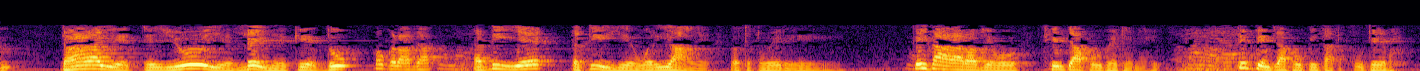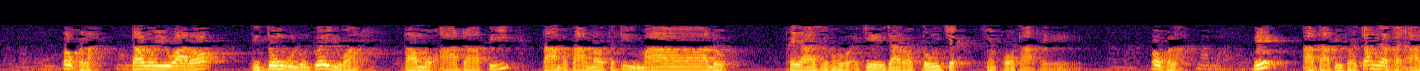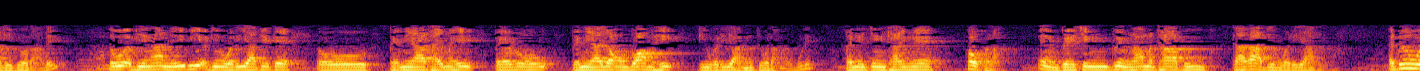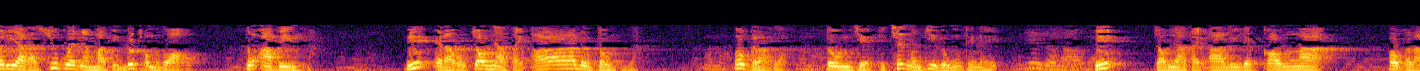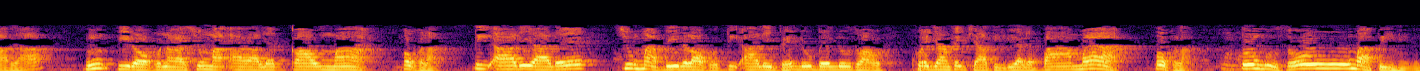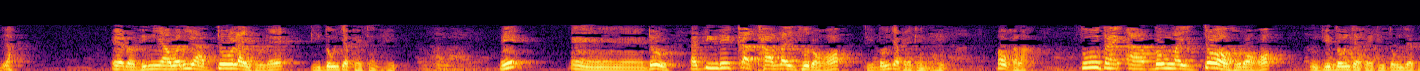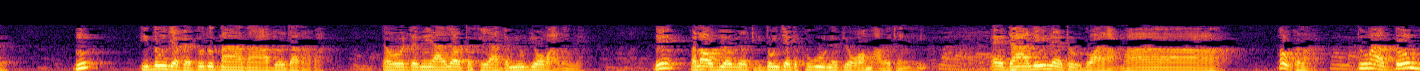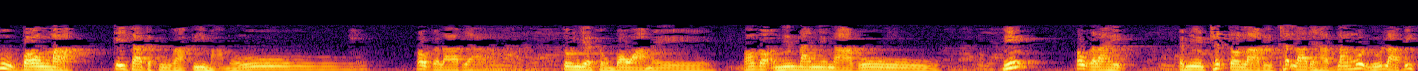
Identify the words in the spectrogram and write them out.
ဓာရဲ့တရိုးရဲ့လက်ရဲ့ကဲ့သို့ဟုတ်ကလားဗျာအတိရဲ့တတိရဲ့ဝရိယရဲ့တော့တတွဲတယ်ကိစ္စကတော့ပြေဟိုထင်းပြဖို့ပဲတယ်နဲ့ဟဲ့တစ်ပင်ပြဖို့ကိစ္စတစ်ခုတည်းပါ ဟုတ်ကလားတာဝန်ယူရတော့ဒီသုံးခုလုံးတွဲယူရတာဒါမို့အာတာပိတာမသာနောတတိမာလို့ဖះရှင်ကိုအကျေကြတော့သုံးချက်သင်ဖို့တာတယ်ဟုတ်ကလားဟင်အာတာပိတော့ကြောင်းရဆိုင်အားလေးပြောတာလေဟိုအပြင်ကနေပြီးအပြင်ဝရိယဖြစ်တဲ့ဟိုဘယ်နေရာထိုင်မဟိဘယ်ဟိုဘယ်နေရာရောက်အောင်သွားမဟိဒီဝရိယမျိုးပြောတာမဟုတ်ဘူးလေဘယ်နေချင်းထိုင်မဲဟုတ်ခလားအင်းဘယ်ချင်းတွင်ငါမထားဘူးဒါကအပြင်ဝရိယတွေပါအတွင်းဝရိယကရှုွက်နဲ့မှသိလွတ်ထွက်မသွားအောင် တွန်းအားပေးနေတာဟင်အဲ့ဒါကိုကြောင်းညဆိုင်အားလို့တုံးနေတာဟုတ်ကလားဗျသုံးချက်တစ်ချက်နဲ့ပြည့်စုံထင်တယ်ဟင်ကြောင်းညဆိုင်အားလေးလည်းကောင်းမှဟုတ်ကလားဗျာဟင်ပြီးတော့ခုနကရှုမှတ်အားကလည်းကောင်းမှဟုတ်ကလားတီအားလေးကလည်းရှုမှတ်ပေးသလောက်ကိုတီအားလေးဘယ်လိုဘယ်လိုဆိုတော့ခွဲကြံသိဖြာတီလေးကလည်းပါမဟုတ်ကလားသုံးခုစုံမှပြီးနေတယ်ဗျာ အဲ့တော့ဒီနေရာဝရိယတိုးလိုက်ဆိုလေဒီသုံးချက်ပဲတင်တယ်ဟဲ့ဟင်အင်းတို့အတီလေးကတ်ထားလိုက်ဆိုတော့ဒီသုံးချက်ပဲတင်တယ်ဟဲ့ဟုတ်ကလားသိုးတိုင်းအားသုံးလိုက်တော့ဆိုတော့ဟောဒီသုံးချက်ပဲဒီသုံးချက်ပဲဟင်ဒီသုံးချက်ပဲသူတို့သာသာပြောကြတာပါတော်တနေရာရောက်တစ်ဆရာတစ်မျိုးပြောပါလိမ့်မယ်ဟင်ဘယ်တော့ပြောပြောဒီသုံးချက်တစ်ခုခုနဲ့ပြောရမှာပဲထင်တယ်အဲဒါလေးနဲ့တို့သွားတာမှာဟုတ်ကလားသူကသုံးခုပေါင်းမှ ကိစ္စတစ်ခုကပြီးမှာမို့ဟုတ်ကလားဗျာသုံးချက်ဆုံးပေါင်းရမယ်ဘောတော့အမြင်တန်နေတာကိုဟင်ဟုတ်ကလားဟိအမြင်ထက်တော်လာပြီထက်လာတဲ့ဟာတန်မို့လို့လာပြီ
